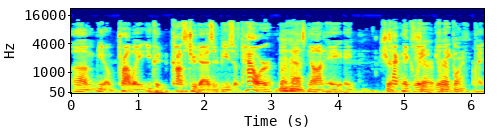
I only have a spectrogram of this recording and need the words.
um, you know, probably you could constitute it as an abuse of power, but that's not a, a technically sure, fair illegal, point. right?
